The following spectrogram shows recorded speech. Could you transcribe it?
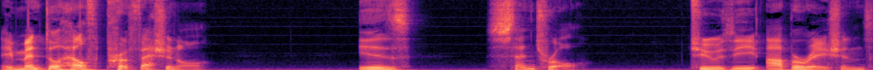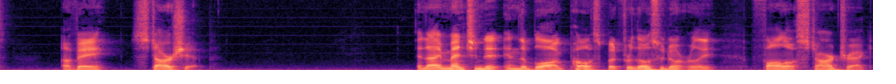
a mental health professional, is central to the operations of a starship. And I mentioned it in the blog post, but for those who don't really follow Star Trek,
